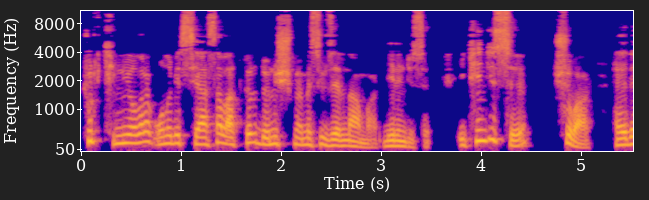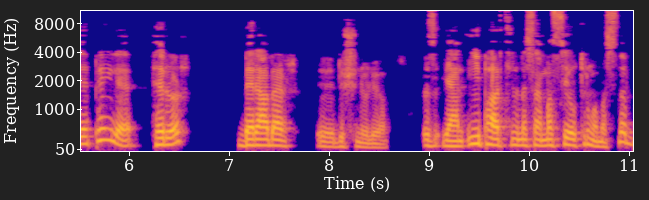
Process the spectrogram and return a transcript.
Kürt kimliği olarak onu bir siyasal aktöre dönüşmemesi üzerinden var birincisi. İkincisi şu var. HDP ile terör beraber e, düşünülüyor. Yani İyi Parti'nin mesela masaya oturmaması da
